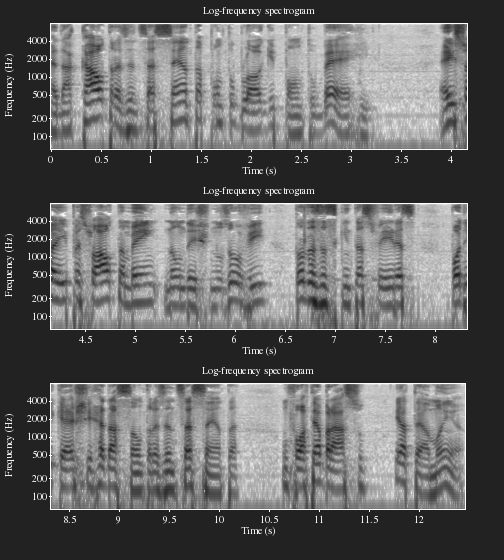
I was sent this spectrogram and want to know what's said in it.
redacal360.blog.br. É isso aí, pessoal. Também não deixe de nos ouvir todas as quintas-feiras, podcast Redação 360. Um forte abraço e até amanhã.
